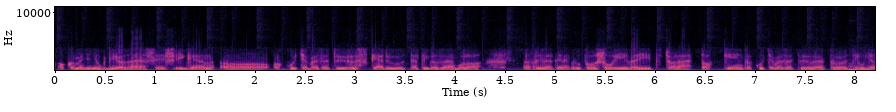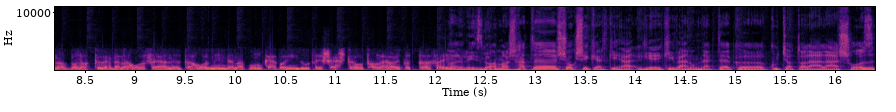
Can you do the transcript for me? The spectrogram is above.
akkor megy a nyugdíjazás, és igen, a, a kutyavezetőhöz kerül. Tehát igazából a, az életének az utolsó éveit családtagként a kutyavezetővel tölti ugyanabban a körben, ahol felnőtt, ahol minden nap munkába indult, és este otthon lehajtotta a fejét. Nagyon izgalmas. Hát sok sikert kívánunk nektek kutya találáshoz.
